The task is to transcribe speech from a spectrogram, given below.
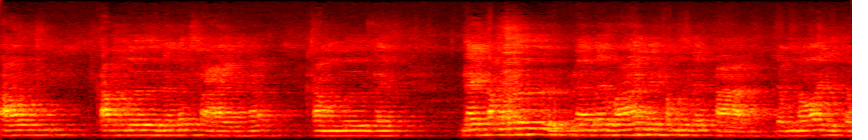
เอา กำมือในไม้ทรายนะครับกำมือในในกำมือในใบไม้ในกำมือในป่าจะน้อยหรือจะ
